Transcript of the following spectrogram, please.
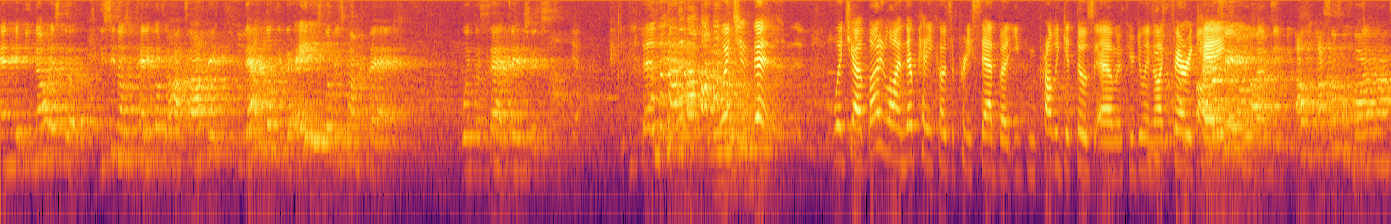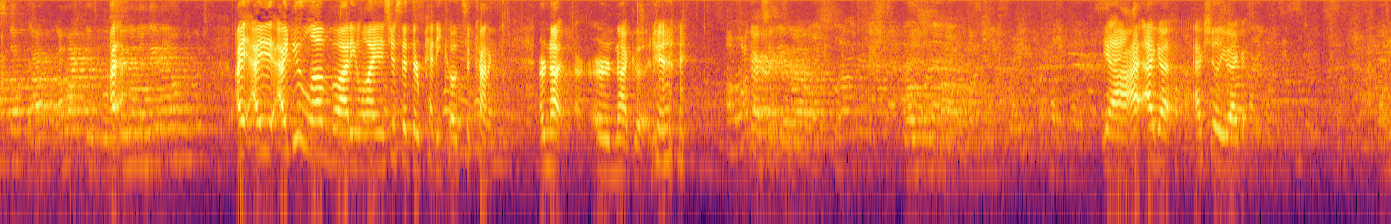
and if you notice the, you see those petticoats, the hot topic. That look, the '80s look is coming back with the satin inches. Then, which, that, which uh, Bodyline, their petticoats are pretty sad, but you can probably get those um, if you're doing like Fairy I K. I saw some bodyline stuff. I, I like this little I- I, I, I do love body line. It's just that their petticoats are kind of are not are not good. I gotta check that out. yeah, I, I got actually I got.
